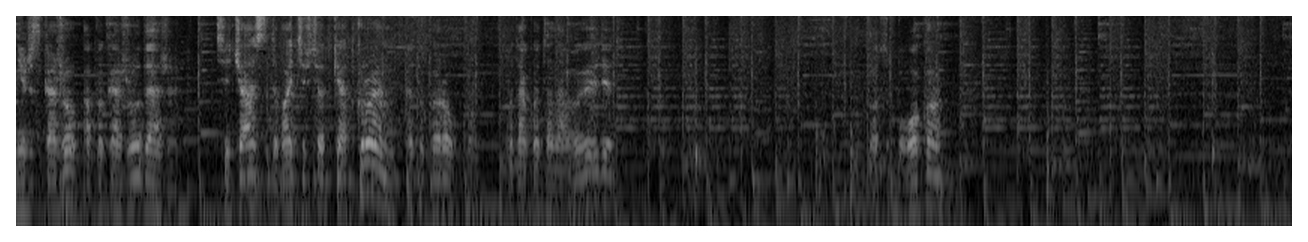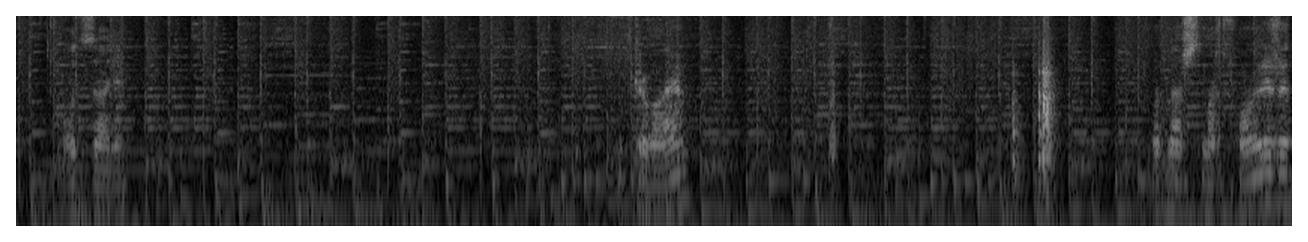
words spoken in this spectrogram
Не расскажу, а покажу даже. Сейчас давайте все-таки откроем эту коробку. Вот так вот она выглядит. Вот сбоку. Вот сзади. Открываем. Вот наш смартфон лежит.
